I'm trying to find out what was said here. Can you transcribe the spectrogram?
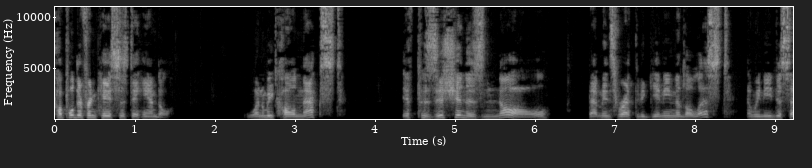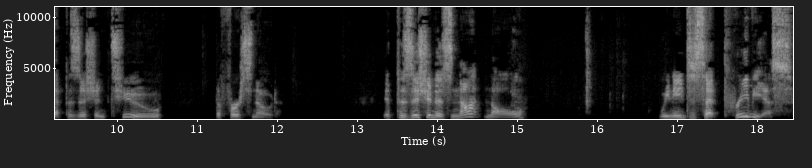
couple different cases to handle. When we call next, if position is null, that means we're at the beginning of the list and we need to set position to the first node. If position is not null, we need to set previous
